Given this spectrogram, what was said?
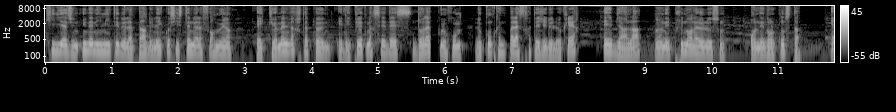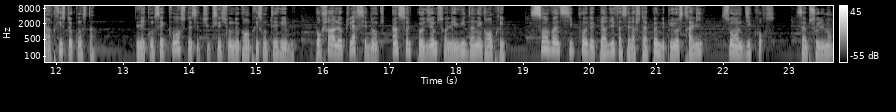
qu'il y a une unanimité de la part de l'écosystème de la Formule 1, et que même Verstappen et des pilotes Mercedes dans la cool room ne comprennent pas la stratégie de Leclerc, eh bien là, on n'est plus dans la leçon, on est dans le constat, et un triste constat. Les conséquences de cette succession de Grands Prix sont terribles. Pour Charles Leclerc, c'est donc un seul podium sur les 8 derniers Grands Prix. 126 points de perdu face à Verstappen depuis l'Australie, soit en 10 courses. C'est absolument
